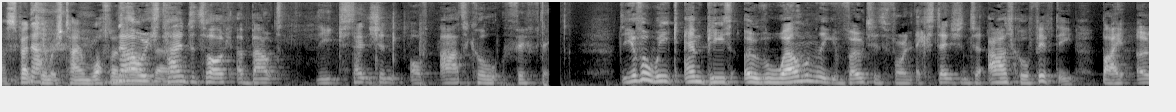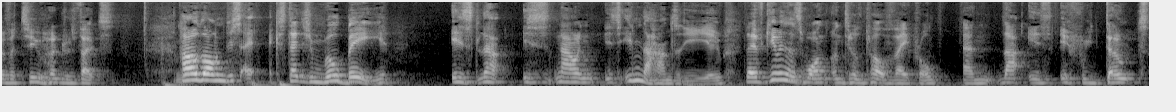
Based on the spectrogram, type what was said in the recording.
I've spent now- too much time waffling Now it's there. time to talk about the extension of Article 50. The other week, MPs overwhelmingly voted for an extension to Article 50 by over 200 votes. How long this extension will be is that is now in, is in the hands of the EU. They've given us one until the 12th of April, and that is if we don't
